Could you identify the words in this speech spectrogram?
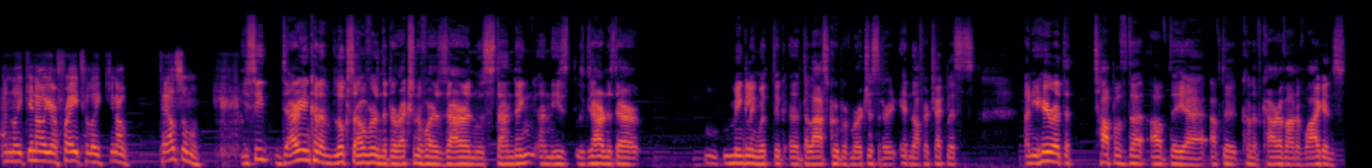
and like you know you're afraid to like you know tell someone. You see, Darian kind of looks over in the direction of where Zarin was standing, and he's Zarin is there, mingling with the uh, the last group of merchants that are hitting off their checklists, and you hear at the top of the of the uh, of the kind of caravan of wagons,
